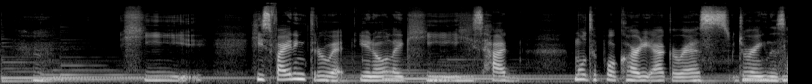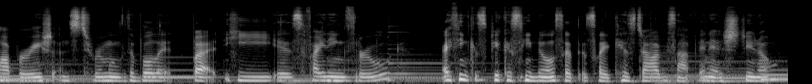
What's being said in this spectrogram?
Hmm. He he's fighting through it. You know, like he he's had multiple cardiac arrests during this operations to remove the bullet, but he is fighting through. I think it's because he knows that it's like his job is not finished, you know?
